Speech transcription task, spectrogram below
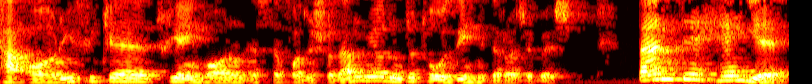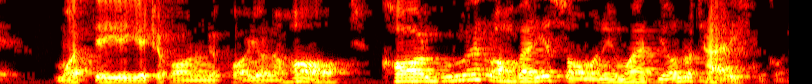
تعاریفی که توی این قانون استفاده شده رو میاد اونجا توضیح میده راجبش. بند هی ماده یک قانون پایانه ها کارگروه راهبری سامانه معدیان رو تعریف می‌کنه.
